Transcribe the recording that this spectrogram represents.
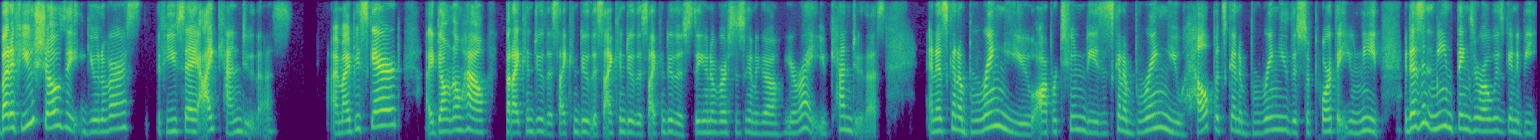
But if you show the universe, if you say, I can do this, I might be scared. I don't know how, but I can do this. I can do this. I can do this. I can do this. The universe is going to go, You're right. You can do this and it's going to bring you opportunities it's going to bring you help it's going to bring you the support that you need. It doesn't mean things are always going to be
